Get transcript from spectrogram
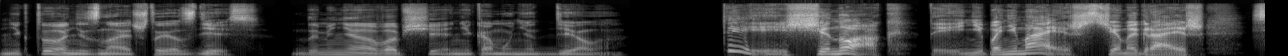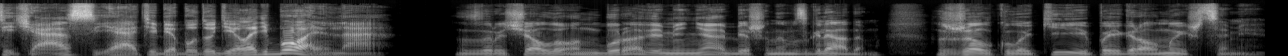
никто не знает, что я здесь. До меня вообще никому нет дела. «Ты, щенок, ты не понимаешь, с чем играешь. Сейчас я тебе буду делать больно!» Зарычал он, буравя меня бешеным взглядом, сжал кулаки и поиграл мышцами.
